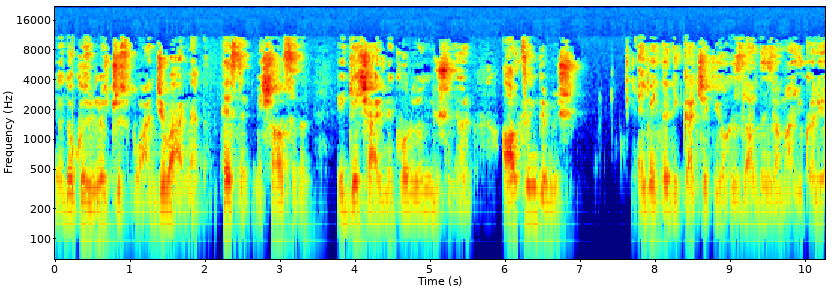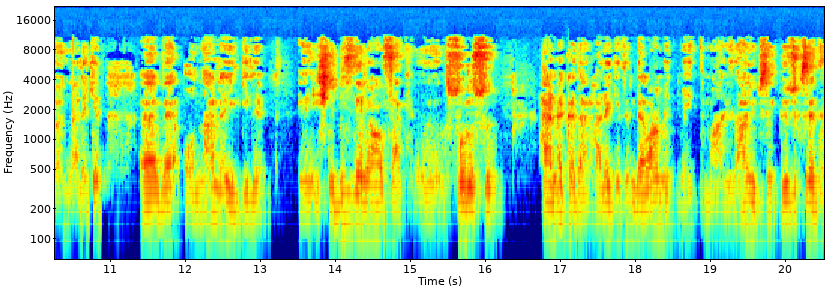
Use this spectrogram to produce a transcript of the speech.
e, 9300 puan civarını test etme şansının e, geçerliliğini koruduğunu düşünüyorum. Altın gümüş elbette dikkat çekiyor hızlandığı zaman yukarı yönlü hareket e, ve onlarla ilgili e, işte biz de mi alsak e, sorusu her ne kadar hareketin devam etme ihtimali daha yüksek gözükse de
